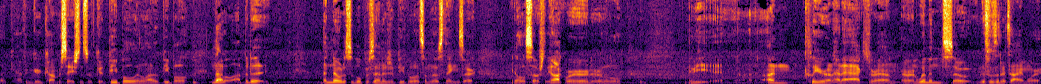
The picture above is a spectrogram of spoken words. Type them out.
like having good conversations with good people, and a lot of the people, not a lot, but. Uh, a noticeable percentage of people at some of those things are you know, a little socially awkward or a little maybe uh, unclear on how to act around around women. So this was at a time where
